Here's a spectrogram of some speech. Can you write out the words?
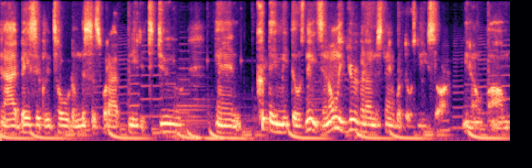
And I basically told them this is what I needed to do, and could they meet those needs? And only you're going to understand what those needs are. You know, um,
